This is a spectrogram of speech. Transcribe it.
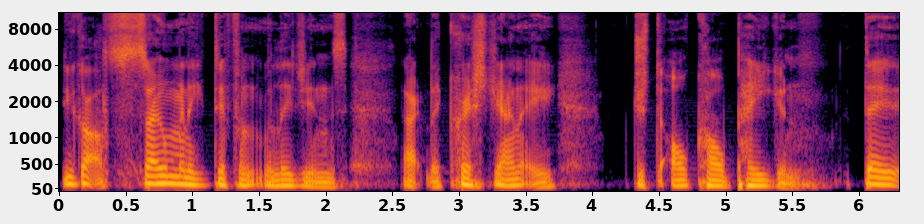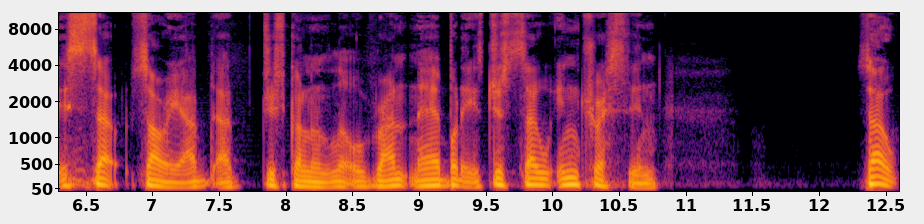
you got so many different religions like the Christianity, just all called pagan. They, so sorry, I've, I've just gone on a little rant there, but it's just so interesting. So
